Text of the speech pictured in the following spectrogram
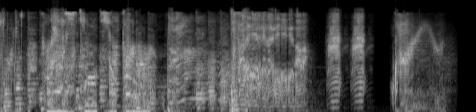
Thank you.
